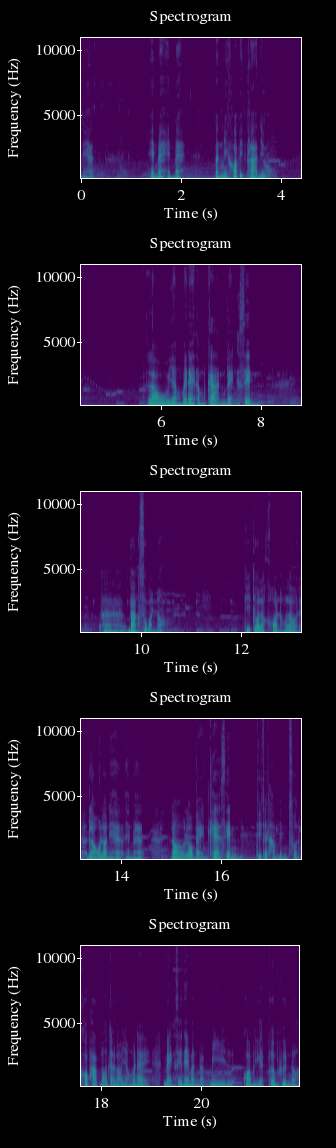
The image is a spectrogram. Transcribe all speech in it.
เนี่ยฮะ เห็นไหมเห็นไหมมันมีข้อผิดพลาดอยู่ เรายังไม่ได้ทำการแบ่งเส้นบางส่วนเนาะที่ตัวละครของเราเนี่ยเราเราเนี่ยฮะเห็นไหมฮะเราเราแบ่งแค่เส้นที่จะทำเป็นส่วนข้อพับเนาะแต่เรายังไม่ได้แบ่งเส้นให้มันแบบมีความละเอียดเพิ่มขึ้นเนาะ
